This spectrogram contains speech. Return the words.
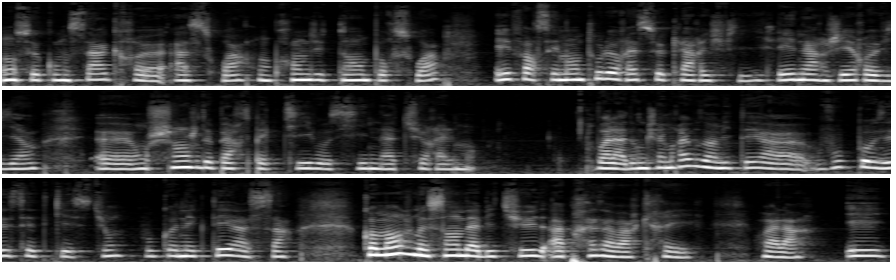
on se consacre euh, à soi, on prend du temps pour soi et forcément tout le reste se clarifie, l'énergie revient, euh, on change de perspective aussi naturellement. Voilà, donc j'aimerais vous inviter à vous poser cette question, vous connecter à ça. Comment je me sens d'habitude après avoir créé? Voilà. Et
